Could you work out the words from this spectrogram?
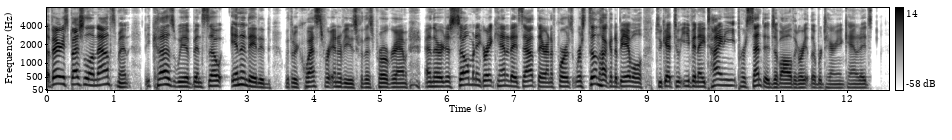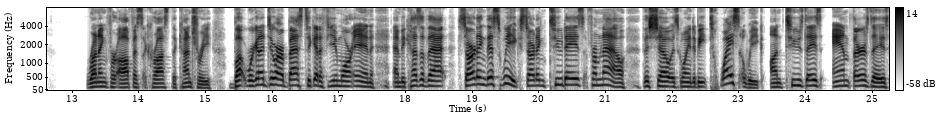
a very special announcement because we have been so inundated with requests for interviews for this program, and there are just so many great candidates out there. And of course, we're still not going to be able to get to even a tiny percentage of all the great libertarian candidates running for office across the country, but we're going to do our best to get a few more in. And because of that, starting this week, starting two days from now, this show is going to be twice a week on Tuesdays and Thursdays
